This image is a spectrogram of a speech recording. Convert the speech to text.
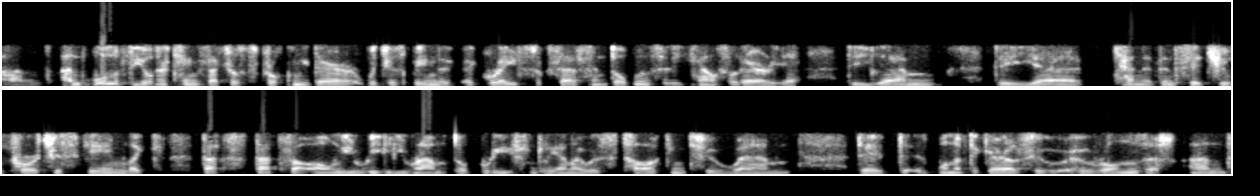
And and one of the other things that just struck me there, which has been a, a great success in Dublin City Council area, the um the uh tenant in situ purchase scheme, like that's that's only really ramped up recently. And I was talking to um, the, the one of the girls who who runs it, and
